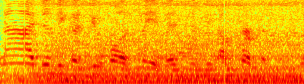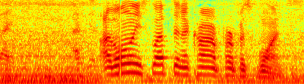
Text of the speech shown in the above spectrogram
Nah, nah, just because you fall asleep. It's just on purpose. Like, I just. I've only slept in a car on purpose once.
